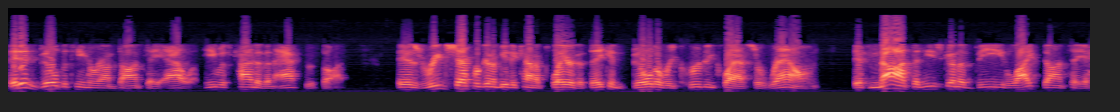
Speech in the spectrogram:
They didn't build the team around Dontaie Allen. He was kind of an afterthought. Is Reed Sheppard going to be the kind of player that they can build a recruiting class around? If not, then he's going to be like Dontaie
